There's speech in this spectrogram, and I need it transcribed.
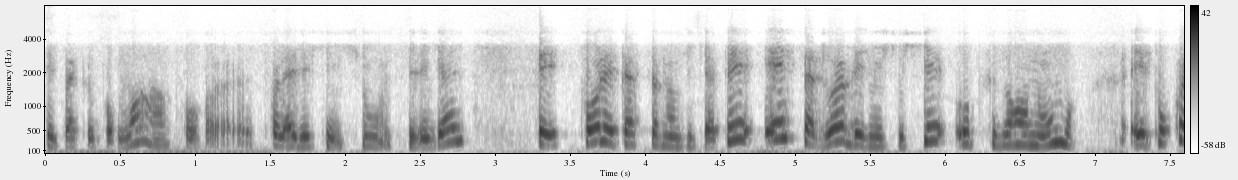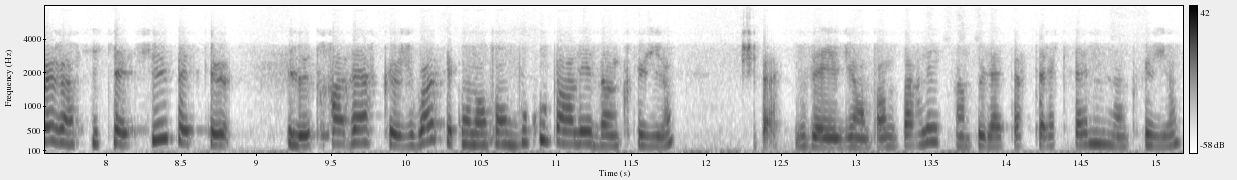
et pas que pour moi, hein, pour la définition aussi légale, c'est pour les personnes handicapées et ça doit bénéficier au plus grand nombre. Et pourquoi j'insiste là-dessus? Parce que le travers que je vois, c'est qu'on entend beaucoup parler d'inclusion. Je sais pas, vous avez dû entendre parler, c'est un peu la tarte à la crème, l'inclusion.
